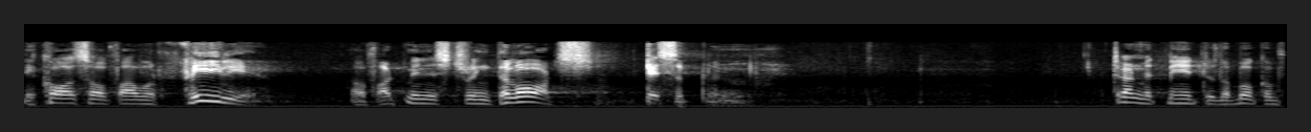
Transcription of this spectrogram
because of our failure of administering the Lord's discipline. Turn with me to the book of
